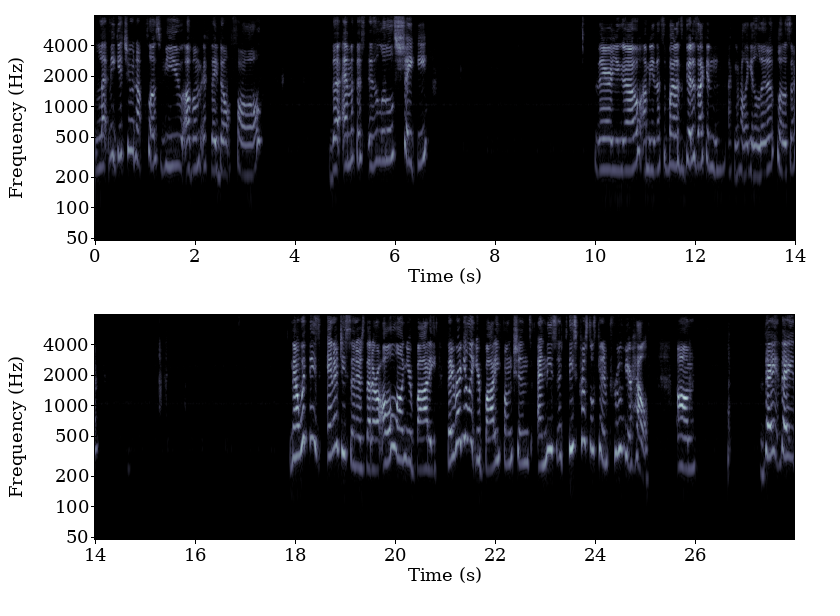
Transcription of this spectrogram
Let me get you an up close view of them if they don't fall. The amethyst is a little shaky. There you go. I mean, that's about as good as I can, I can probably get a little closer. Now with these energy centers that are all along your body, they regulate your body functions and these these crystals can improve your health. Um, they they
